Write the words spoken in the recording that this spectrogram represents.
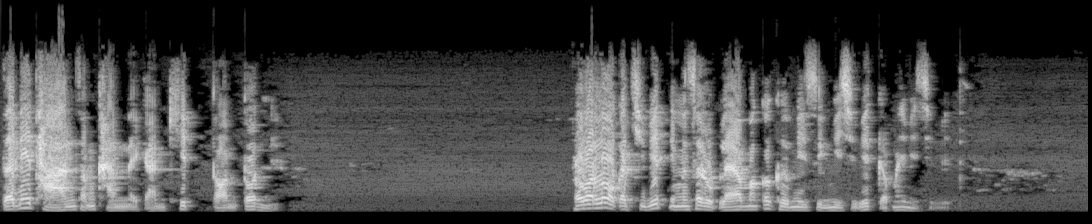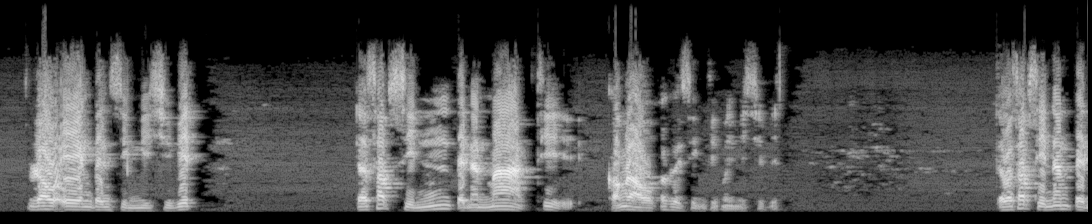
แต่นี่ฐานสำคัญในการคิดตอนต้นเนี่ย เพราะว่าโลกกับชีวิตนี่มันสรุปแล้วมันก็คือมีสิ่งมีชีวิตกับไม่มีชีวิต เราเองเป็นสิ่งมีชีวิต แต่ทรัพย์สินเป็นอันมากที่ของเราก็คือสิ่งที่ไม่มีชีวิต แต่ว่าทรัพย์สินนั่นเป็น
